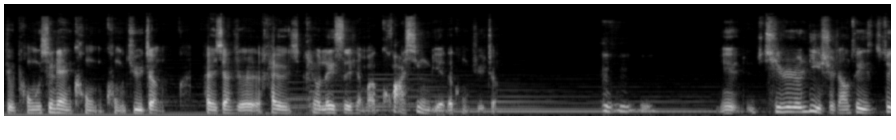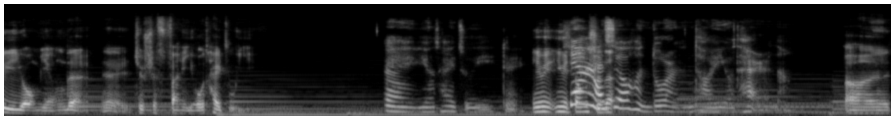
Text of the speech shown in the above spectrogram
就同性恋恐恐惧症，还有像是还有还有类似什么跨性别的恐惧症，嗯嗯嗯，也其实历史上最最有名的呃就是反犹太主义，对犹太主义，对，因为因为当时还是有很多人很讨厌犹太人呢、啊。呃，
